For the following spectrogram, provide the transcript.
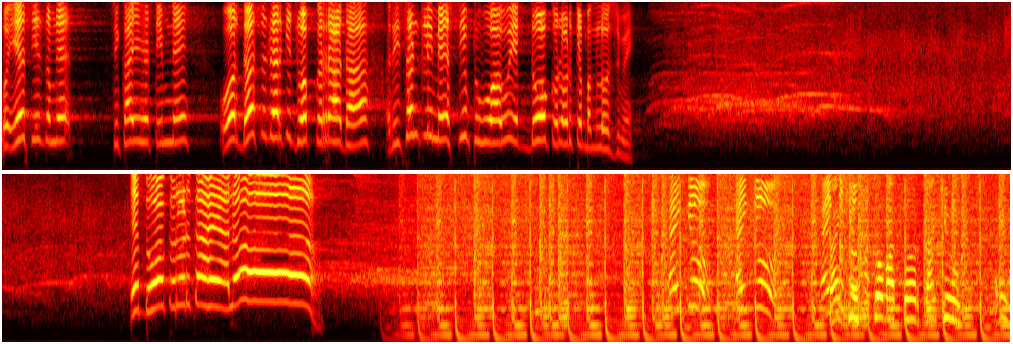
तो ये चीज़ हमने सिखाई है टीम ने। और दस हज़ार की जॉब कर रहा था। रिसेंटली मैं शिफ्ट हुआ हूँ एक दो करोड़ के बंगलोज में। ये दो करोड़ का है hello Thank you so much, sir. Thank you. I mean,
